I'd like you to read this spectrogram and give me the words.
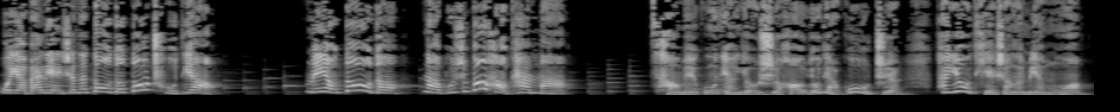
我要把脸上的痘痘都除掉。没有痘痘，那不是更好看吗？草莓姑娘有时候有点固执，她又贴上了面膜。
